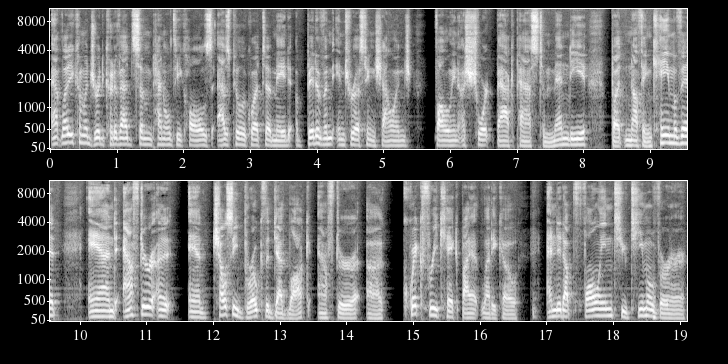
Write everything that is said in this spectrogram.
Atletico Madrid could have had some penalty calls. Azpilicueta made a bit of an interesting challenge following a short back pass to Mendy, but nothing came of it. And after a, uh, and Chelsea broke the deadlock after a quick free kick by Atletico ended up falling to Timo Werner,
